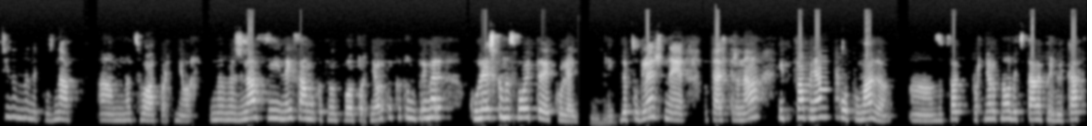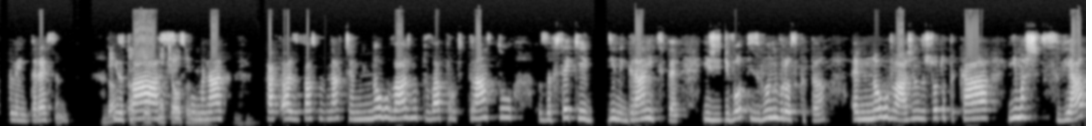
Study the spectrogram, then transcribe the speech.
очи на на непознат а, над своя партньор. На, на жена си не само като на твоя партньорка, като, например, колежка на своите колеги. Мгм. Да погледнеш не от тази страна и това понякога помага. А, затова партньорът много да ти стане привлекателен, интересен. Да, и затова аз е споменах, както аз затова споменах, че е много важно това пространство за всеки един и границите. И живот извън връзката е много важен, защото така имаш свят,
